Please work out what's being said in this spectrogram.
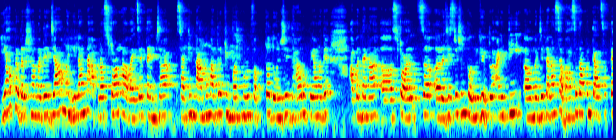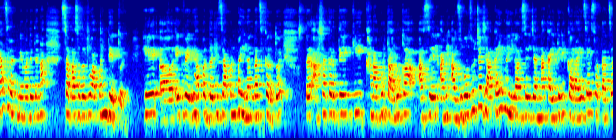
या प्रदर्शनामध्ये ज्या महिलांना आपला स्टॉल लावायचा आहे त्यांच्यासाठी नाम नाममात्र किंमत म्हणून फक्त दोनशे दहा रुपयामध्ये आपण त्यांना स्टॉलचं रजिस्ट्रेशन करून घेतो आणि ती म्हणजे त्यांना सभासद आपण त्याच त्याच रकमेमध्ये त्यांना सभासदत्व आपण देतोय. हे एक वेगळ्या पद्धतीचं आपण पहिल्यांदाच करतोय. तर आशा करते की खानापूर तालुका असेल आणि आजूबाजूच्या ज्या काही महिला असेल ज्यांना काहीतरी करायचं आहे स्वतःचं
